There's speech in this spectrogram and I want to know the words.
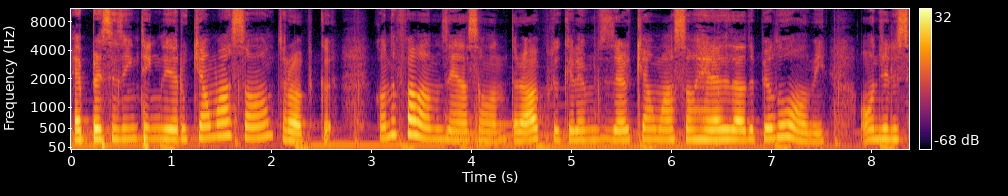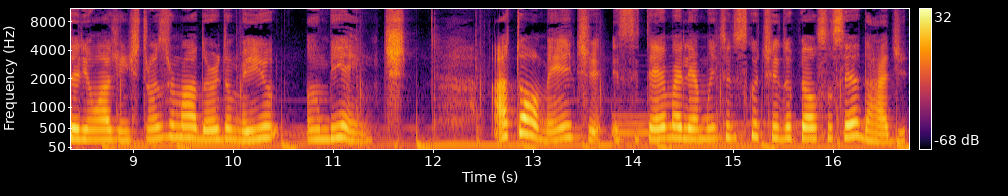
é preciso entender o que é uma ação antrópica. Quando falamos em ação antrópica, queremos dizer que é uma ação realizada pelo homem, onde ele seria um agente transformador do meio ambiente. Atualmente, esse tema ele é muito discutido pela sociedade,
